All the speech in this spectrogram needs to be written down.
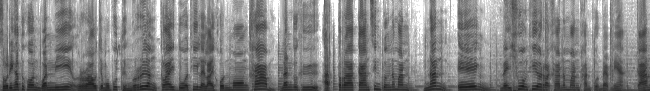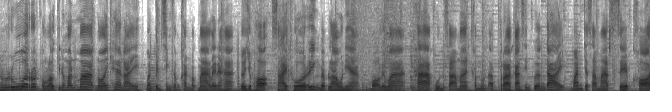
สวัสดีครับทุกคนวันนี้เราจะมาพูดถึงเรื่องใกล้ตัวที่หลายๆ คนมองข้าม นั่นก็คืออัตราการสิ้นเปลืองน้ำมัน นั่นเอง ในช่วงที่ราคาน้ำมันผันผวนแบบเนี้ยการรู้ว่ารถของเรากินน้ำมันมากน้อยแค่ไหน มันเป็นสิ่งสำคัญมากๆเลยนะฮะ โดยเฉพาะสายทัวริงแบบเราเนี่ยผมบอกเลยว่า ถ้าคุณสามารถคำนวณอัตราการสิ้นเปลืองได้ มันจะสามารถเซฟคอส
